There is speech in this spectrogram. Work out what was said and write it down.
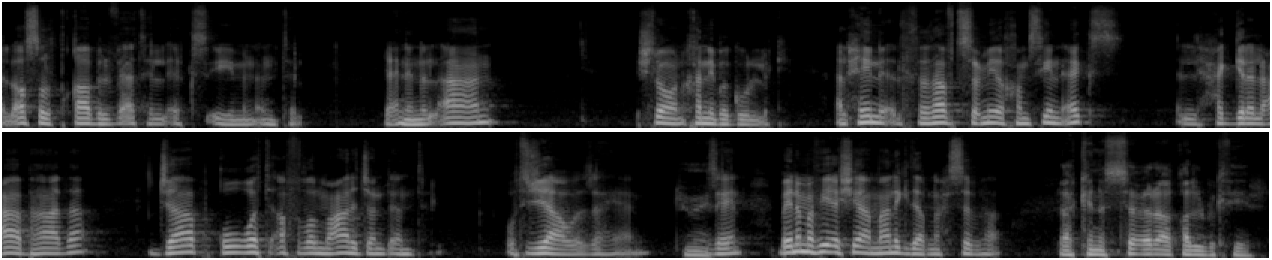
الأصل تقابل فئة ال XE من انتل يعني إن الآن شلون خلني بقول لك. الحين ال 3950 X اللي حق الألعاب هذا جاب قوة أفضل معالج عند انتل وتجاوزه يعني. جميل. زين؟ بينما في أشياء ما نقدر نحسبها. لكن السعر أقل بكثير.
